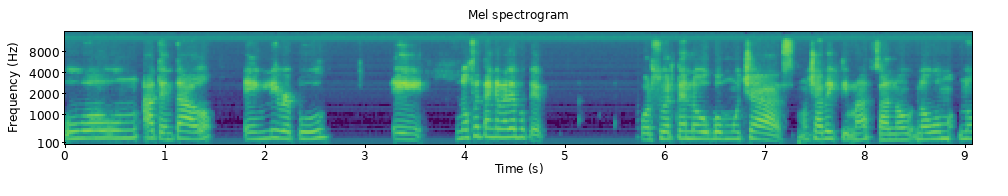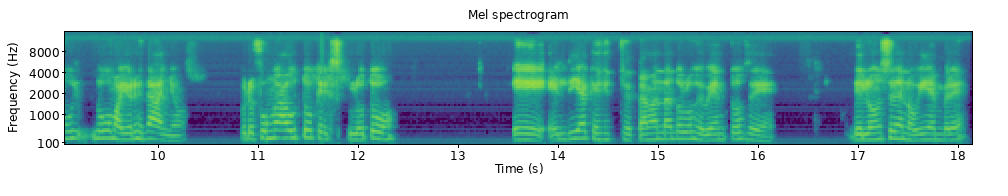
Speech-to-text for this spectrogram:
hubo un atentado en Liverpool. Eh, no fue tan grande porque por suerte no hubo muchas, muchas víctimas, o sea, no, no, hubo, no, hubo mayores daños, pero fue un auto que explotó eh, el día que se estaban dando los eventos de, del 11 de noviembre,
